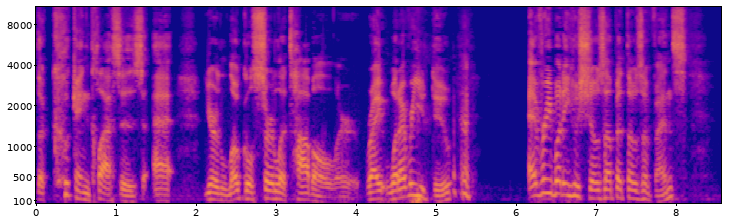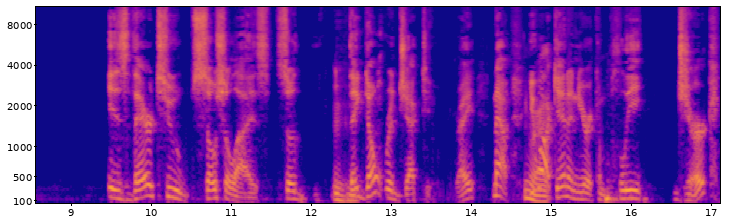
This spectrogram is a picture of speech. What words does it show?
the cooking classes at your local sur la table or right whatever you do everybody who shows up at those events is there to socialize so mm-hmm. they don't reject you right now you right. walk in and you're a complete jerk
